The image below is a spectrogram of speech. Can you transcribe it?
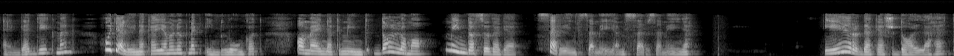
Engedjék meg, hogy elénekeljem önöknek indulónkat, amelynek mind dallama, mind a szövege szerény személyem szerzeménye. Érdekes dal lehet,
